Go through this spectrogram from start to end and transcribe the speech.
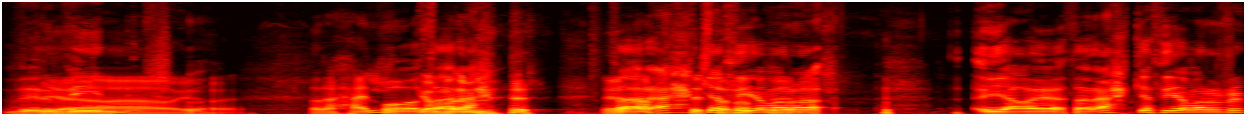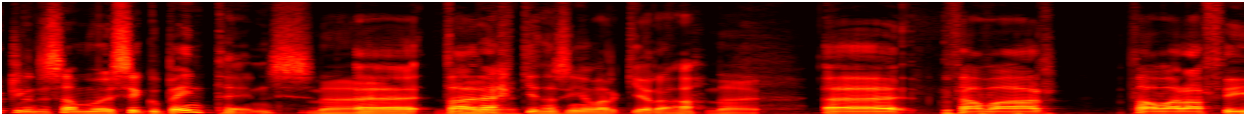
við erum Já, vinir sko. já. Þannig að Og Helga það er Möller það er ekki að því að vara já, já, það er ekki að því að vara rugglindi saman við Sigur Beinteins. Það er ekki það sem ég var að gera. Nei, uh, það var það var af því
